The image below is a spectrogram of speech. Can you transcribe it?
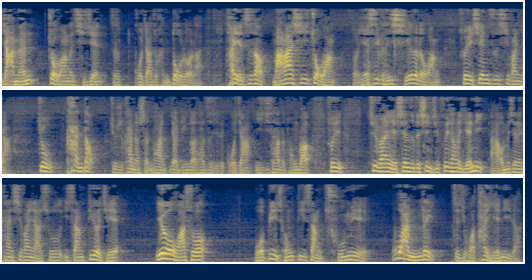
亚门做王的期间，这个国家就很堕落了。他也知道马拉西做王也是一个很邪恶的王，所以先知西班牙就看到。就是看到审判要临到他自己的国家以及他的同胞，所以西班牙先知的信息非常的严厉啊。我们现在看西班牙书一章第二节，耶和华说：“我必从地上除灭万类。”这句话太严厉了。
